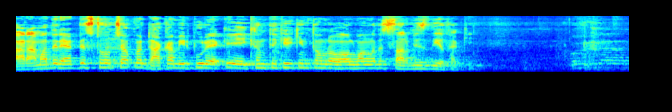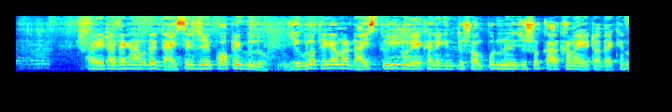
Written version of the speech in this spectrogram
আর আমাদের অ্যাড্রেসটা হচ্ছে আপনার ঢাকা মিরপুর একে, এইখান থেকেই কিন্তু আমরা অল বাংলাদেশ সার্ভিস দিয়ে থাকি। আর এটা দেখেন আমাদের ডাইসের যে কপিগুলো, যেগুলো থেকে আমরা ডাইস তৈরি করি, এখানে কিন্তু সম্পূর্ণ নিজস্ব কারখানা এটা দেখেন।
